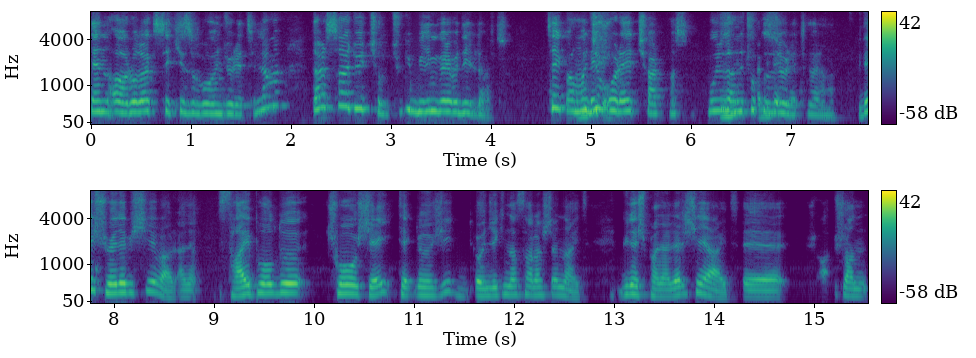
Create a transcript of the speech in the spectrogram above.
En ağır olarak 8 yıl boyunca üretildi ama Dart sadece 3 yıl. Çünkü bilim görevi değil Dart. Tek amacı de- oraya çarpması. Bu yüzden de çok de- hızlı ürettiler ama. Bir de şöyle bir şey var. Hani sahip olduğu çoğu şey teknoloji önceki NASA araçlarına ait. güneş panelleri şeye ait. E, şu an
